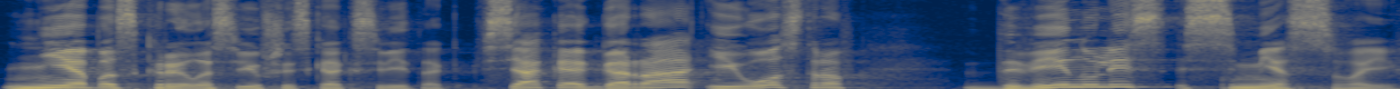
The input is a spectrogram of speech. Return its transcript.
небо скрылось, свившись, как свиток, всякая гора и остров – двинулись с мест своих.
